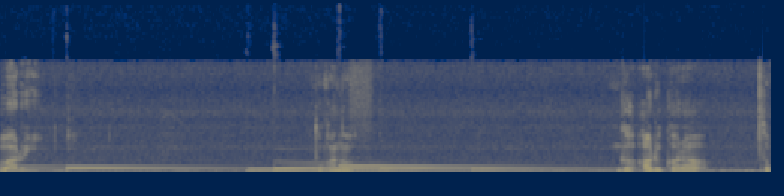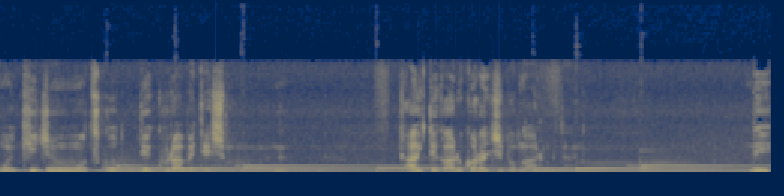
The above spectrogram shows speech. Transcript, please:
悪いとかのがあるからそこに基準を作って比べてしまう。相手があるから自分があるみたいな。で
